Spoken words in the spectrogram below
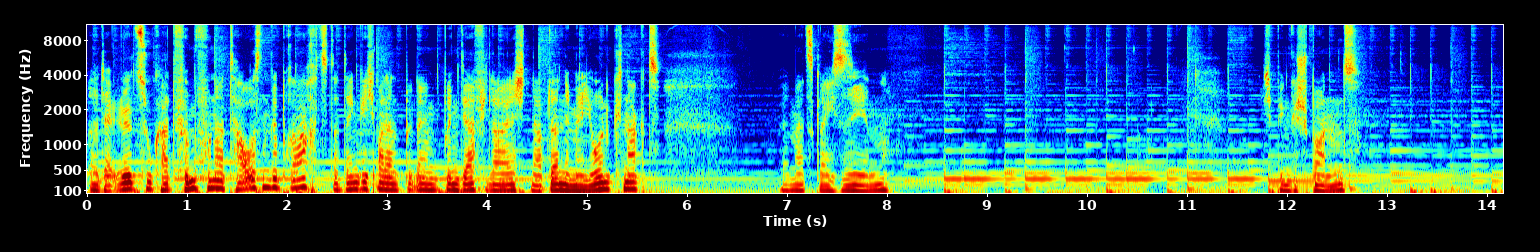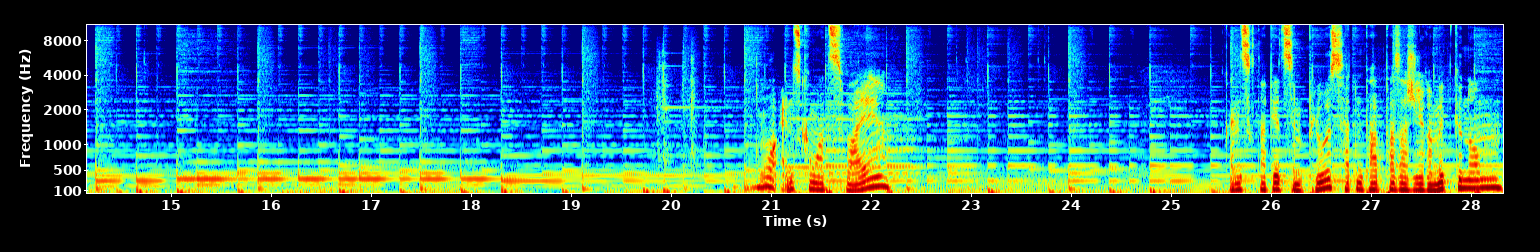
Also der Ölzug hat 500.000 gebracht. Da denke ich mal, dann, dann bringt der vielleicht, na, ob der eine Million knackt. Werden wir jetzt gleich sehen. Ich bin gespannt. Oh, 1,2. Ganz knapp jetzt im Plus. Hat ein paar Passagiere mitgenommen.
